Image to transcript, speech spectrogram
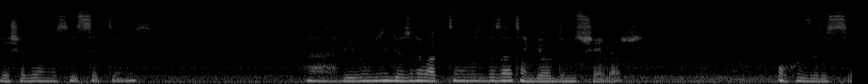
yaşadığımız, hissettiğimiz, birbirimizin gözüne baktığımızda zaten gördüğümüz şeyler. O huzur hissi.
